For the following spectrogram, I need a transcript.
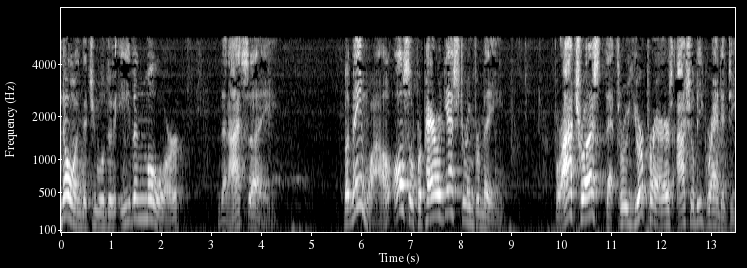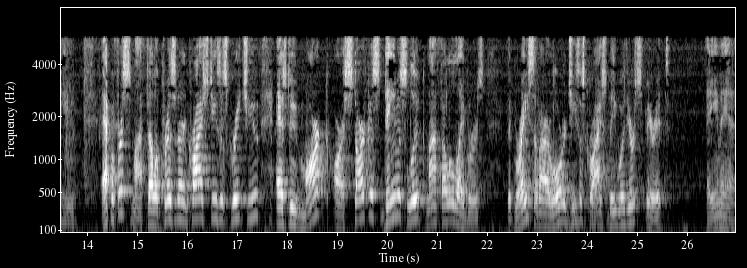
knowing that you will do even more than I say. But meanwhile, also prepare a guest room for me for I trust that through your prayers I shall be granted to you. Epaphras, my fellow prisoner in Christ Jesus, greets you, as do Mark, Aristarchus, Demas, Luke, my fellow laborers. The grace of our Lord Jesus Christ be with your spirit. Amen.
